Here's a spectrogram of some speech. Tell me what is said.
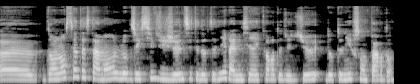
Euh, dans l'Ancien Testament, l'objectif du jeûne, c'était d'obtenir la miséricorde de Dieu, d'obtenir son pardon.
